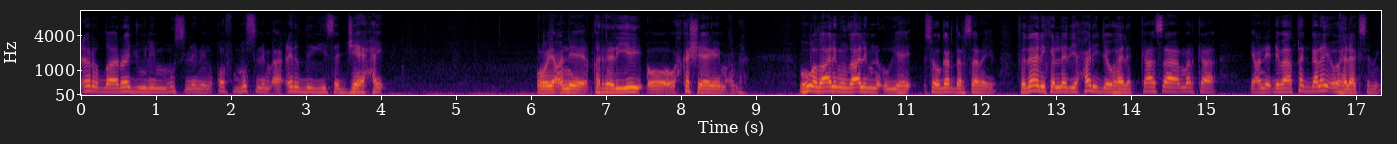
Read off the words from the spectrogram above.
cirda rajulin muslimin. Qof muslim ah cirdigiisa jeexay. Oo yacnii qarariyey oo wax ka sheegay macnaha. Wahuwa daalimun daalimna uu yahay. Isagoo gardarsanayo. Fadalika aladii xarija wahalag kaasaa marka yani dhibaato galay oo halaagsamay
